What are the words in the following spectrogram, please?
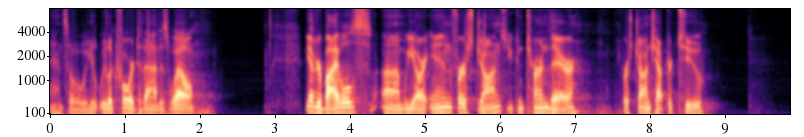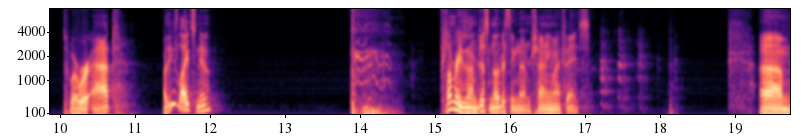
and so we we look forward to that as well you have your Bibles, um, we are in First John, so you can turn there. First John chapter 2 is where we're at. Are these lights new? For some reason, I'm just noticing them shining in my face. Um,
